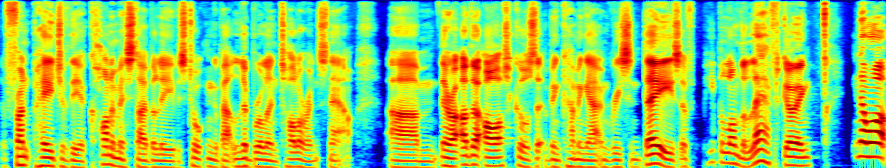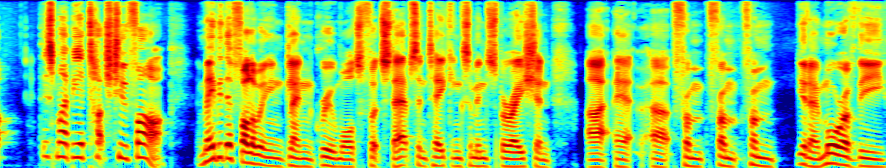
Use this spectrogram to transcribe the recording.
The front page of The Economist, I believe, is talking about liberal intolerance now. Um, there are other articles that have been coming out in recent days of people on the left going, you know what, this might be a touch too far. Maybe they're following in Glenn Greenwald's footsteps and taking some inspiration uh, uh, uh, from from from you know more of the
